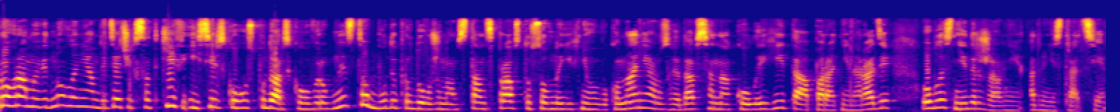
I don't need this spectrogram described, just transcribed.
Програми відновлення дитячих садків і сільськогосподарського виробництва буде продовжено. Стан справ стосовно їхнього виконання розглядався на колегії та апаратній нараді в обласній державній адміністрації.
